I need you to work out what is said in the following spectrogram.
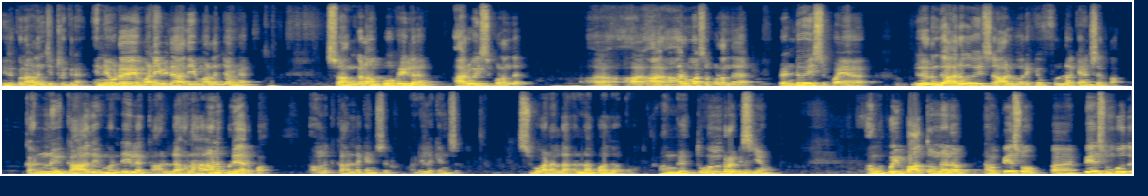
இதுக்கும் நான் அலைஞ்சிட்ருக்கிறேன் என்னையோட மனைவி தான் அதிகமாக அலைஞ்சாங்க. ஸோ அங்கெல்லாம் போகையில் ஆறு வயசு குழந்த. ஆறு மாத குழந்த ரெண்டு வயசு பையன் இருந்து அறுபது வயசு ஆள் வரைக்கும் ஃபுல்லாக கேன்சர் தான். கண் காது மண்டையில் காலில் அழகான பிள்ளையா இருப்பான். அவனுக்கு காலில் கேன்சர் மண்டையில் கேன்சர் சுவா நல்லா நல்லா பாதுகாப்பான். அங்கே தோன்ற விஷயம் அங்கே போய் பார்த்தோம்னா நம்ம பேசுவோம். பேசும்போது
